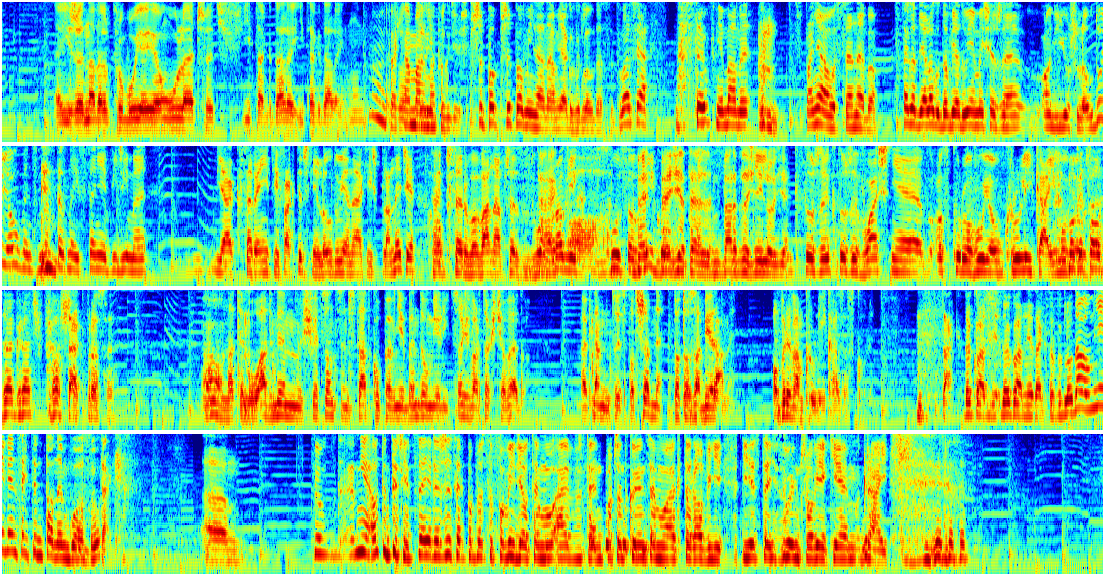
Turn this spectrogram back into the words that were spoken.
i że nadal próbuje ją uleczyć i tak dalej, i tak dalej. No, No tak, a Mal czyli- ma to gdzieś. Przypo, przypomina nam, jak wygląda sytuacja. Następnie mamy wspaniałą scenę, bo z tego dialogu dowiadujemy się, że oni już loadują, więc w następnej scenie widzimy, jak Serenity faktycznie loaduje na jakiejś planecie, Tak. obserwowana przez złowrogich Tak. O. Be kłusowników, Bezietel, bardzo źli ludzie. którzy, którzy właśnie oskurowują królika i mówią, Mogę że... to odegrać? Proszę. Tak, proszę. O, na tym ładnym, świecącym statku pewnie będą mieli coś wartościowego. A jak nam to jest potrzebne, to to zabieramy. Obrywam królika ze skóry. Tak, dokładnie, dokładnie tak to wyglądało. Mniej więcej tym tonem głosu. Tak. Um, Tu, nie, autentycznie, tutaj reżyser po prostu powiedział temu, ten początkującemu aktorowi jesteś złym człowiekiem, graj.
